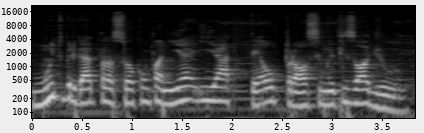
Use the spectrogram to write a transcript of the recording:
Muito obrigado pela sua companhia e até o próximo episódio.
